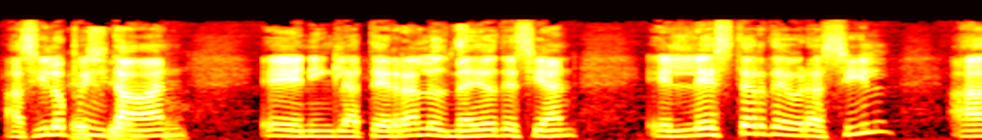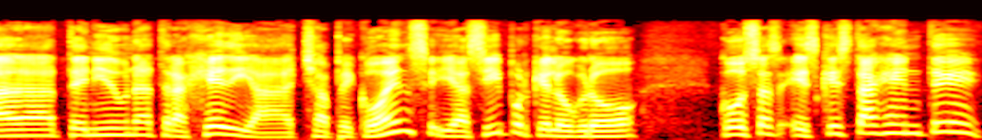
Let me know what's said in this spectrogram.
Así lo Es pintaban cierto. en Inglaterra, en los medios decían, el Leicester de Brasil ha tenido una tragedia a Chapecoense, y así porque logró cosas. Es que esta gente,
